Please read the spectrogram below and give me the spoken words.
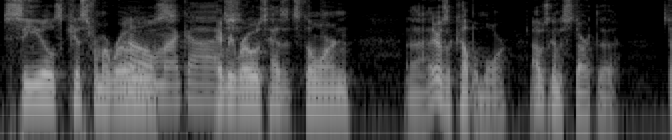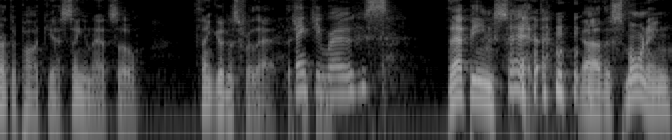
Seal's, Kiss from a Rose. Oh, my gosh. Every rose has its thorn. Uh, there's a couple more. I was going to start the start the podcast singing that, so thank goodness for that. that Thank you, Rose. that being said, uh, this morning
